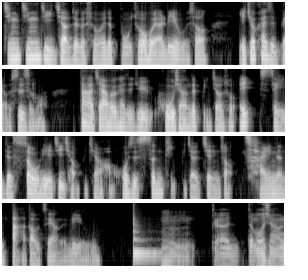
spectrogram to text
斤斤计较这个所谓的捕捉回来猎物的时候，也就开始表示什么？大家会开始去互相的比较，说，哎，谁的狩猎技巧比较好，或是身体比较健壮，才能打到这样的猎物？嗯。呃，我想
